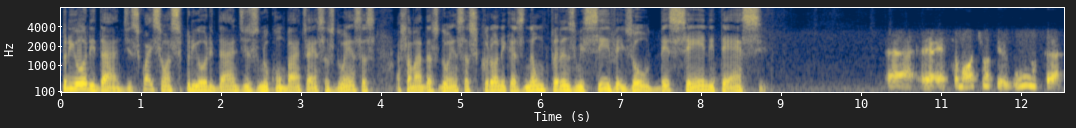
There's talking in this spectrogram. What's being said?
prioridades? Quais são as prioridades no combate a essas doenças, as chamadas doenças crônicas não transmissíveis ou DCNTS? Uh, essa é uma ótima pergunta,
